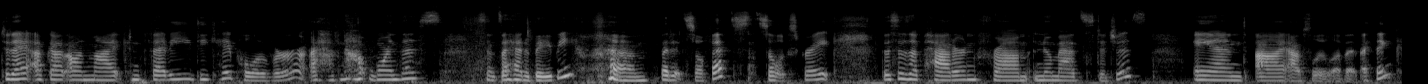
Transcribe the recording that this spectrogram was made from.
Today I've got on my confetti DK pullover. I have not worn this since I had a baby, um, but it still fits, still looks great. This is a pattern from Nomad Stitches and I absolutely love it. I think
